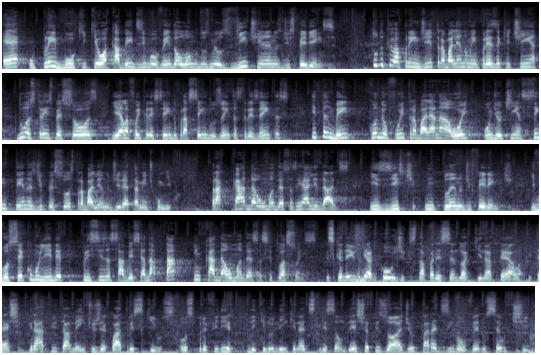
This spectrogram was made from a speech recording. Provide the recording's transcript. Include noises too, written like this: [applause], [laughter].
é o playbook que eu acabei desenvolvendo ao longo dos meus 20 anos de experiência tudo que eu aprendi trabalhando numa empresa que tinha duas, três pessoas e ela foi crescendo para 100, 200, 300. E também quando eu fui trabalhar na Oi, onde eu tinha centenas de pessoas trabalhando diretamente comigo. Para cada uma dessas realidades existe um plano diferente. E você, como líder, precisa saber se adaptar em cada uma dessas situações. Escaneie o QR Code que está aparecendo aqui na tela e teste gratuitamente o G4 Skills. Ou, se preferir, clique no link na descrição deste episódio para desenvolver o seu time.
